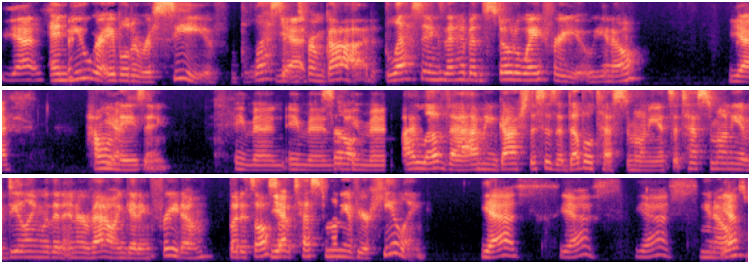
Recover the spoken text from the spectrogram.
Yes And you were able to receive blessings Yes. from God, blessings that had been stowed away for you, you know? yes How Yes. amazing. amen amen So- amen I love that. I mean, gosh, this is a double testimony. It's a testimony of dealing with an inner vow and getting freedom, but it's also Yep. a testimony of your healing, yes yes yes you know? yes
